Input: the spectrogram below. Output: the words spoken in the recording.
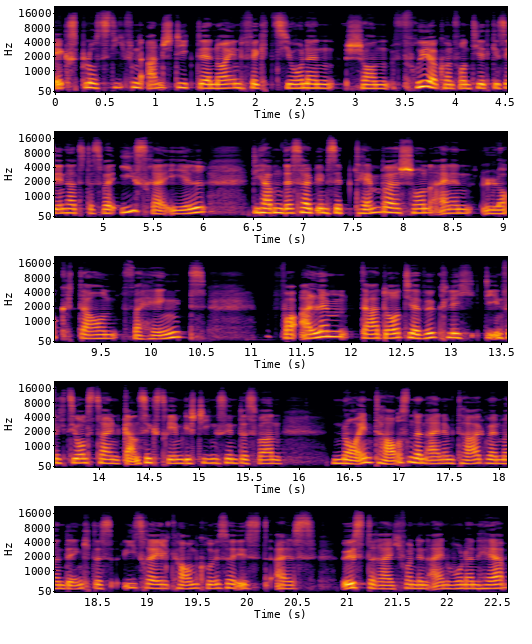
explosiven Anstieg der Neuinfektionen schon früher konfrontiert gesehen hat, das war Israel. Die haben deshalb im September schon einen Lockdown verhängt. Vor allem, da dort ja wirklich die Infektionszahlen ganz extrem gestiegen sind. Das waren 9000 an einem Tag, wenn man denkt, dass Israel kaum größer ist als Österreich von den Einwohnern her.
